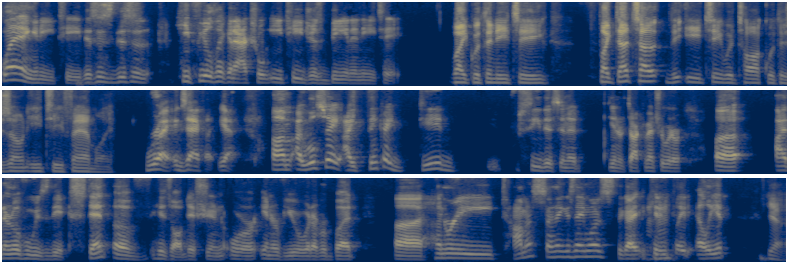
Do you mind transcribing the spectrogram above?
playing an ET. This is this is. He feels like an actual ET just being an ET. Like with an ET, like that's how the ET would talk with his own ET family. Right. Exactly. Yeah. Um, I will say, I think I did see this in a you know documentary or whatever. Uh, I don't know if it was the extent of his audition or interview or whatever, but uh, Henry Thomas, I think his name was the guy kid who played Elliot. Yeah.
